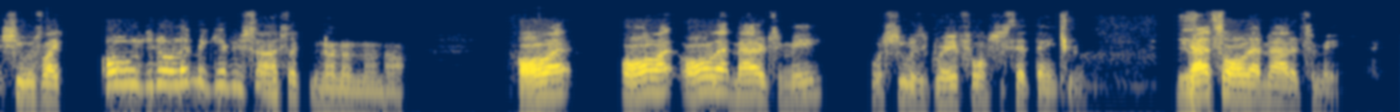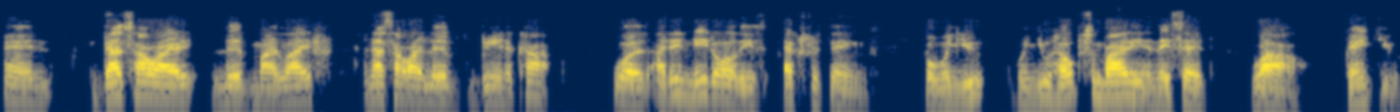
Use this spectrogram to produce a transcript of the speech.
she was like, "Oh, you know, let me give you some." I was like, "No, no, no, no. All that, all that, all that mattered to me was she was grateful and she said thank you. Yep. That's all that mattered to me, and that's how I lived my life, and that's how I lived being a cop. Was I didn't need all these extra things, but when you when you help somebody and they said, "Wow, thank you,"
